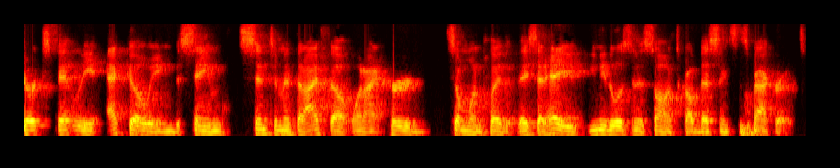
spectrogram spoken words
Dierks Bentley echoing the same sentiment that I felt when I heard someone played it. They said, Hey, you need to listen to this song. It's called Best Things Since Backroads.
